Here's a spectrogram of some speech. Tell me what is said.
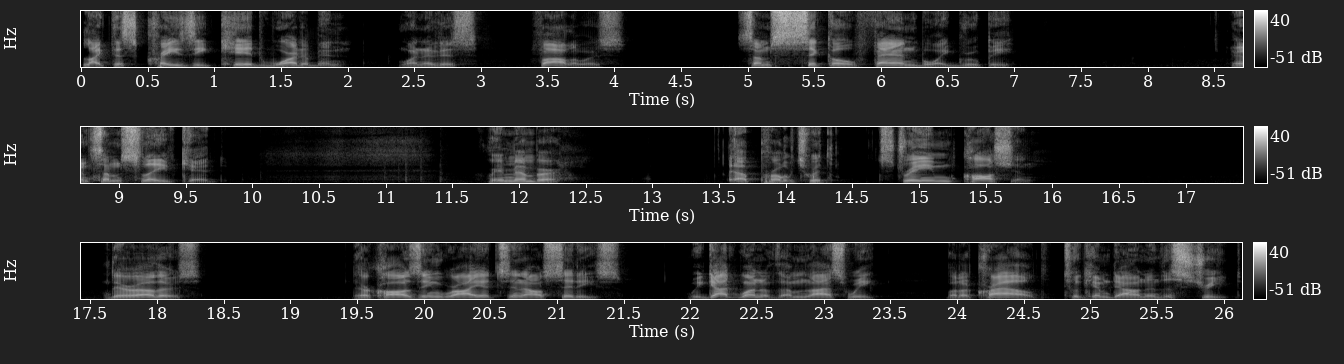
like this crazy kid Waterman, one of his followers, some sicko fanboy groupie, and some slave kid. Remember, approach with extreme caution. There are others. They're causing riots in our cities. We got one of them last week, but a crowd took him down in the street.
